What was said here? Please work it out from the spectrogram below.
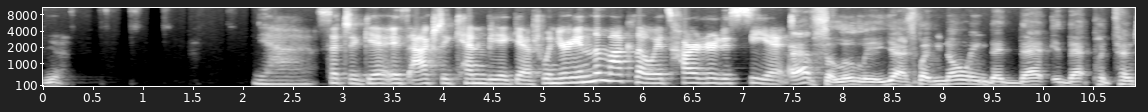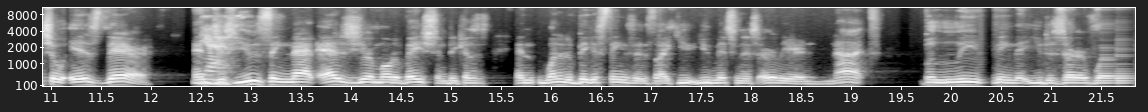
Yeah yeah, such a gift. It actually can be a gift. When you're in the muck, though, it's harder to see it. Absolutely, yes. But knowing that that that potential is there, and yes. just using that as your motivation, because and one of the biggest things is like you you mentioned this earlier, not believing that you deserve what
